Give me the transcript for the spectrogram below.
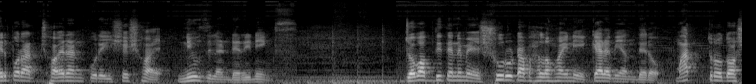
এরপর আর ছয় রান করেই শেষ হয় নিউজিল্যান্ডের ইনিংস। জবাব দিতে নেমে শুরুটা ভালো হয়নি ক্যারাবিয়ানদেরও। মাত্র দশ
